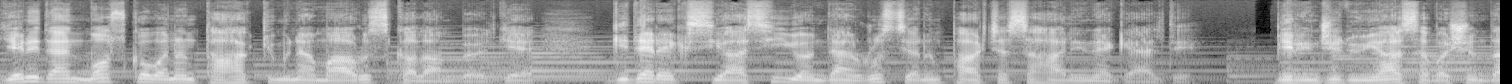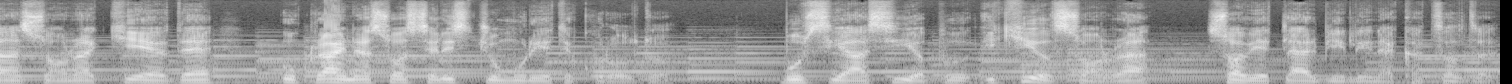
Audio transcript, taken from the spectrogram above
yeniden Moskova'nın tahakkümüne maruz kalan bölge, giderek siyasi yönden Rusya'nın parçası haline geldi. Birinci Dünya Savaşı'ndan sonra Kiev'de Ukrayna Sosyalist Cumhuriyeti kuruldu. Bu siyasi yapı iki yıl sonra Sovyetler Birliği'ne katıldı.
